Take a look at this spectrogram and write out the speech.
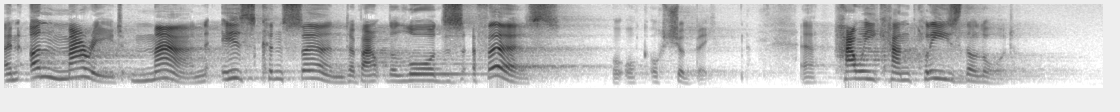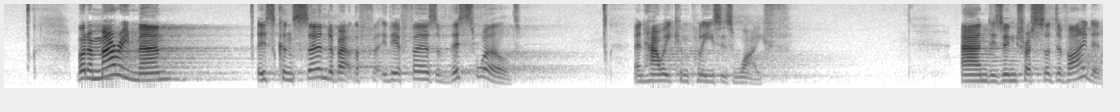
An unmarried man is concerned about the Lord's affairs, or, or, or should be, uh, how he can please the Lord. But a married man is concerned about the, the affairs of this world and how he can please his wife. And his interests are divided.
